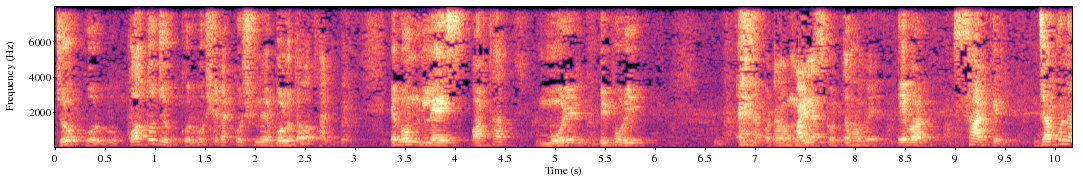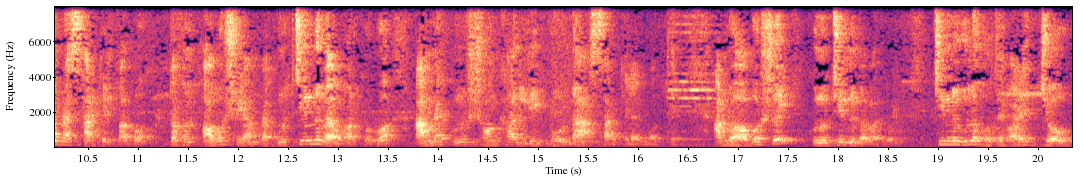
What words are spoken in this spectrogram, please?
যোগ করব, কত যোগ করব সেটা কোশ্চেনে বলে দেওয়া থাকবে। এবং লেস অর্থাৎ মোড়ের বিপরীত ওটা মাইনাস করতে হবে। এবার সার্কেল যখন আমরা সার্কেল পাবো, তখন অবশ্যই আমরা কোনো চিহ্ন ব্যবহার করব, আমরা কোনো সংখ্যা লিখব না সার্কেলের মধ্যে। আমরা অবশ্যই কোনো চিহ্ন ব্যবহার করব। চিহ্নগুলো হতে পারে যোগ,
